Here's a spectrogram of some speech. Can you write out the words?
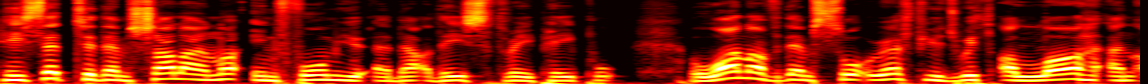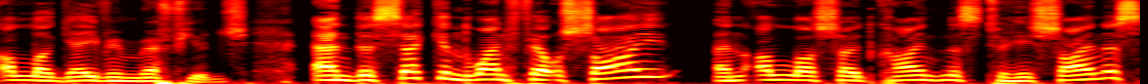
He said to them, Shall I not inform you about these three people? One of them sought refuge with Allah, and Allah gave him refuge. And the second one felt shy, and Allah showed kindness to his shyness.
